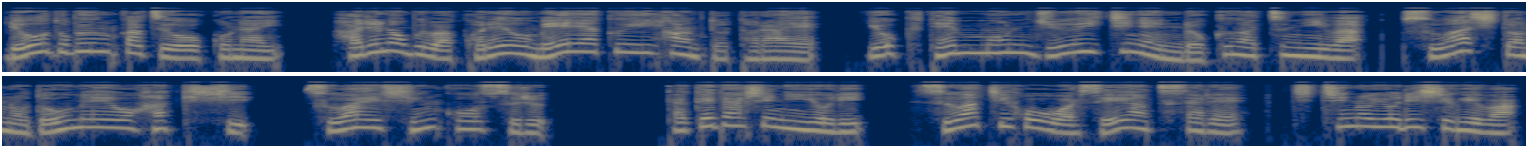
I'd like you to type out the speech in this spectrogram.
領土分割を行い、春信はこれを名約違反と捉え、翌天文11年6月には、諏訪氏との同盟を破棄し、諏訪へ侵攻する。武田氏により、諏訪地方は制圧され、父の頼重は、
